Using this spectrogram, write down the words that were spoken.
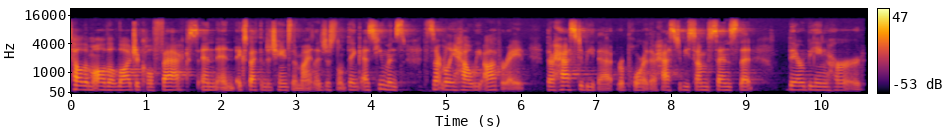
tell them all the logical facts and and expect them to change their mind. I just don't think as humans that's not really how we operate. There has to be that rapport. There has to be some sense that they're being heard.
